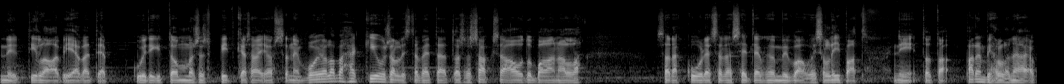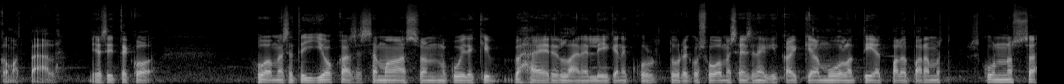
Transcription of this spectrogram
niin tilaa vievät ja kuitenkin tuommoisessa pitkässä ajossa ne voi olla vähän kiusallista vetää tuossa Saksan autobaanalla 160-170 vauhdissa lipat, niin tota, parempi olla ne ajokamat päällä. Ja sitten kun huomasi, että jokaisessa maassa on kuitenkin vähän erilainen liikennekulttuuri kuin Suomessa. Ensinnäkin kaikkialla muualla on tiet paljon paremmassa kunnossa,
